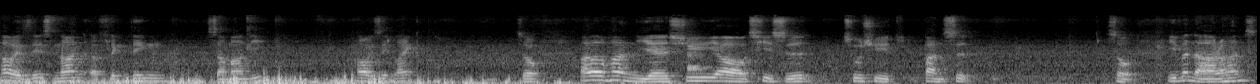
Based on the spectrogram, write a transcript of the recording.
How is this non-afflicting samadhi? How is it like? So, even the arahants,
